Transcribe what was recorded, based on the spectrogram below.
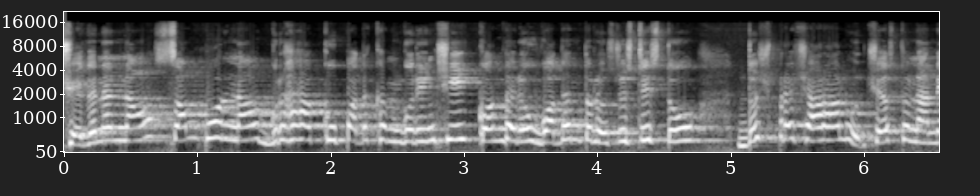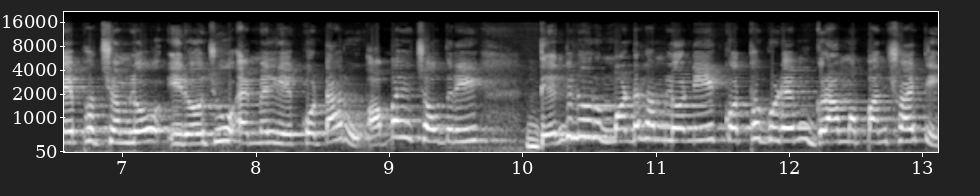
జగనన్న సంపూర్ణ గృహ హక్కు పథకం గురించి కొందరు వదంతులు సృష్టిస్తూ దుష్ప్రచారాలు చేస్తున్న నేపథ్యంలో ఈరోజు ఎమ్మెల్యే కొట్టారు అభయ చౌదరి దెందులూరు మండలంలోని కొత్తగూడెం గ్రామ పంచాయతీ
